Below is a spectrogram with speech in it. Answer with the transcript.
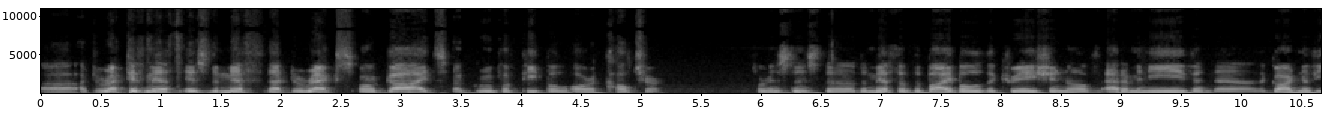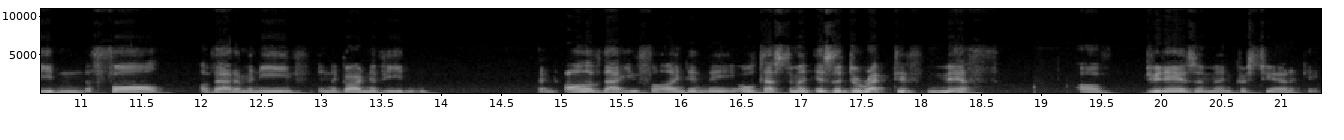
Uh, a directive myth is the myth that directs or guides a group of people or a culture. For instance, the, the myth of the Bible, the creation of Adam and Eve and uh, the Garden of Eden, the fall of Adam and Eve in the Garden of Eden, and all of that you find in the Old Testament is a directive myth of Judaism and Christianity.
